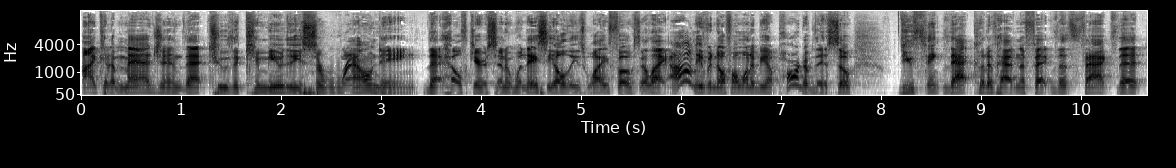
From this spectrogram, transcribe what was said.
I could imagine that to the community surrounding that healthcare center, when they see all these white folks, they're like, I don't even know if I want to be a part of this. So, do you think that could have had an effect? The fact that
